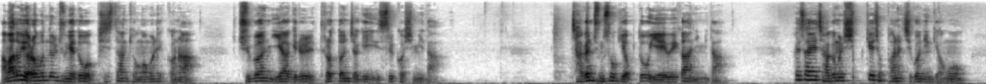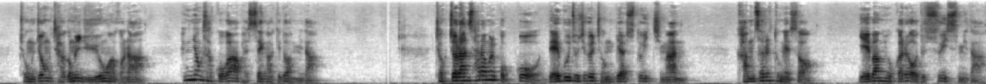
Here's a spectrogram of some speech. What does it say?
아마도 여러분들 중에도 비슷한 경험을 했거나 주변 이야기를 들었던 적이 있을 것입니다. 작은 중소기업도 예외가 아닙니다. 회사의 자금을 쉽게 접하는 직원인 경우 종종 자금을 유용하거나 횡령사고가 발생하기도 합니다. 적절한 사람을 뽑고 내부 조직을 정비할 수도 있지만 감사를 통해서 예방 효과를 얻을 수 있습니다.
